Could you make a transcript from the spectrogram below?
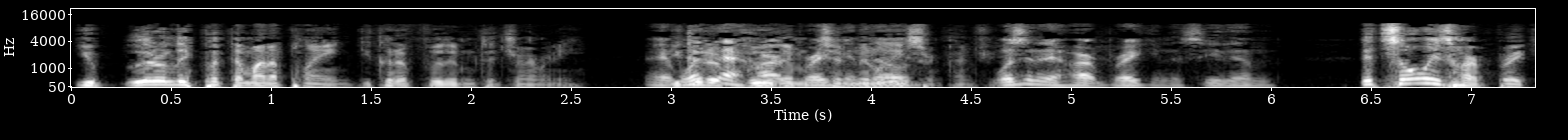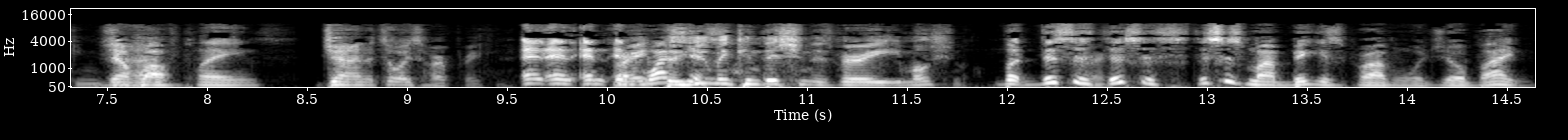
You literally put them on a plane. You could have flew them to Germany. Yeah, you could have flew them to Middle though? Eastern countries. Wasn't it heartbreaking to see them It's always heartbreaking. jump John. off planes? John, it's always heartbreaking. And and and, Right? The this. human condition is very emotional. But this is Right. this is this is my biggest problem with Joe Biden.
